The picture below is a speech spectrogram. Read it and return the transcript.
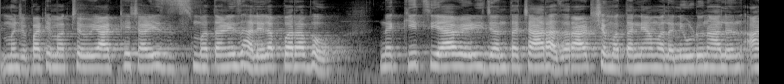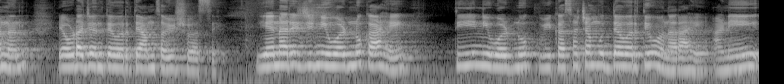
म्हणजे पाठीमागच्या वेळी अठ्ठेचाळीस मतांनी झालेला पराभव नक्कीच यावेळी जनता चार हजार आठशे मतांनी आम्हाला निवडून आलं आणल एवढा जनतेवरती आमचा विश्वास आहे. येणारी जी निवडणूक आहे ती निवडणूक विकासाच्या मुद्द्यावरती होणार आहे आणि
